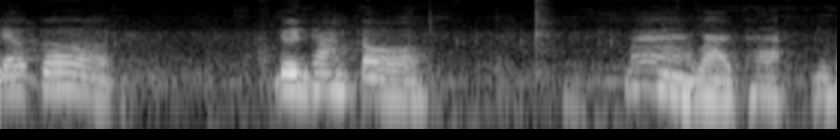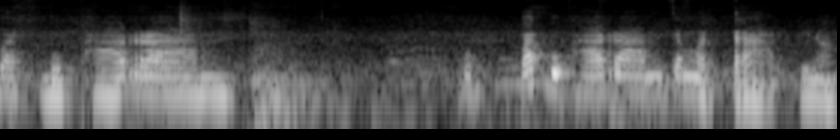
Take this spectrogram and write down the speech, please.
แล้วก็เดินทางต่อ มาไหว้พระอยู่วัดบุพาราม วัดบุพารามจังหวัดตราดพี่น้อง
